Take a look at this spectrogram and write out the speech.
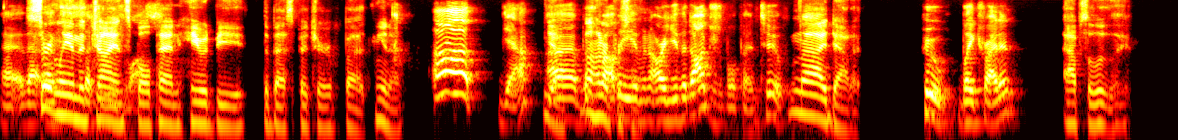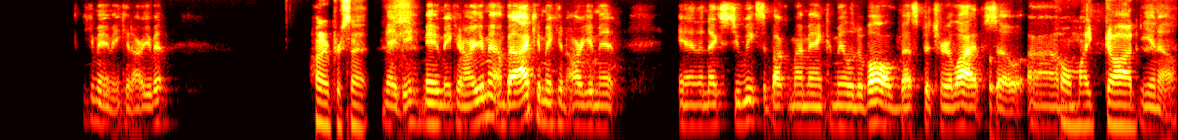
that- that- Certainly in the such a huge Giants bullpen, he would be the best pitcher. But you know, Uh, yeah, Yeah, I would 100%. probably even argue the Dodgers bullpen too. nah, I doubt it. Who? Blake Treinen? Absolutely, You may make an argument. hundred percent. Maybe, maybe make an argument, but I can make an argument in the next two weeks about my man Camilo Doval, best pitcher alive. So, um, Oh my God, you know,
